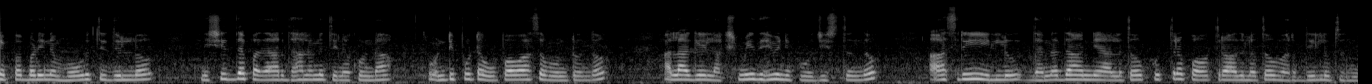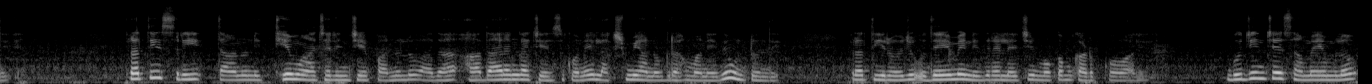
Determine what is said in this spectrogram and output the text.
చెప్పబడిన మూడు తిథుల్లో నిషిద్ధ పదార్థాలను తినకుండా ఒంటిపూట ఉపవాసం ఉంటుందో అలాగే లక్ష్మీదేవిని పూజిస్తుందో ఆ స్త్రీ ఇల్లు ధనధాన్యాలతో పుత్ర పౌత్రాదులతో వర్ధిల్లుతుంది. ప్రతి స్త్రీ తాను నిత్యం ఆచరించే పనులు ఆధార ఆధారంగా చేసుకునే లక్ష్మీ అనుగ్రహం అనేది ఉంటుంది. ప్రతిరోజు ఉదయమే నిద్రలేచి ముఖం కడుక్కోవాలి. భుజించే సమయంలో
